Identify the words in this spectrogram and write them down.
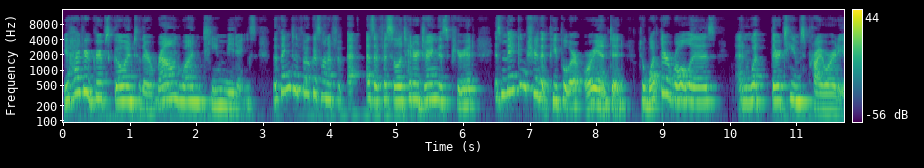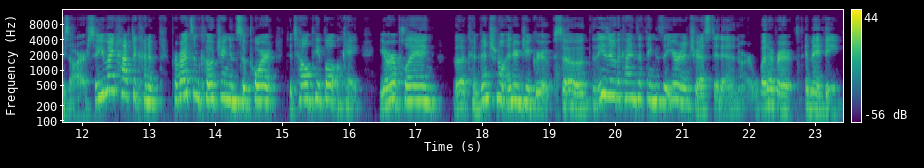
you have your groups go into their round one team meetings. The thing to focus on as a facilitator during this period is making sure that people are oriented to what their role is and what their team's priorities are. So you might have to kind of provide some coaching and support to tell people, okay, you're playing the conventional energy group. So these are the kinds of things that you're interested in or whatever it may be.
